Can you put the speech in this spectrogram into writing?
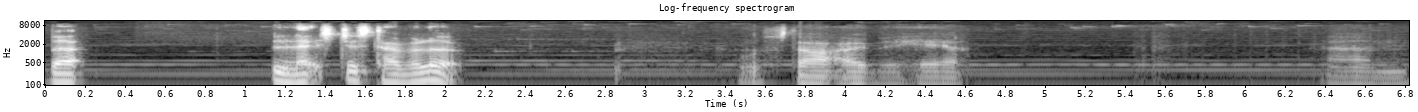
But let's just have a look. We'll start over here. Um,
